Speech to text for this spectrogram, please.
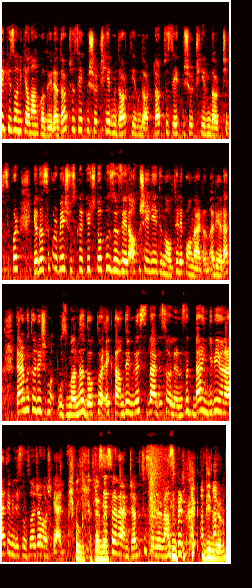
0212 alan koduyla 473 24 24 473 24 çift 0 ya da 0543 907 60 57 nol telefonlardan arayarak dermatoloji uzmanı Doktor Ektan Demir'e sizler de sorularınızı ben gibi yöneltebilirsiniz. Hocam hoş geldiniz. Hoş bulduk Kimseye efendim. sıra vermeyeceğim. Bütün soruları ben soracağım. Dinliyorum.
